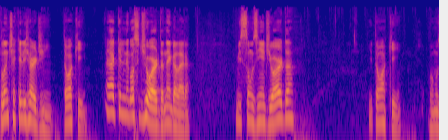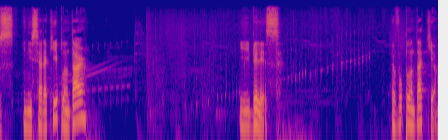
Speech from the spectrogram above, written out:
Plante aquele jardim. Então aqui. É aquele negócio de horda, né, galera? Missãozinha de horda. Então aqui. Vamos iniciar aqui, plantar. E beleza. Eu vou plantar aqui, ó.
